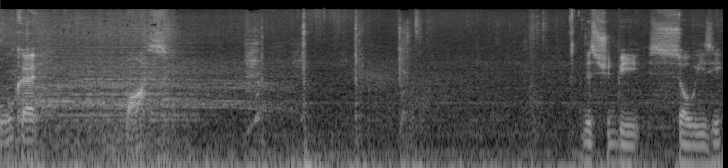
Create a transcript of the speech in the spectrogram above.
Okay. This should be so easy.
